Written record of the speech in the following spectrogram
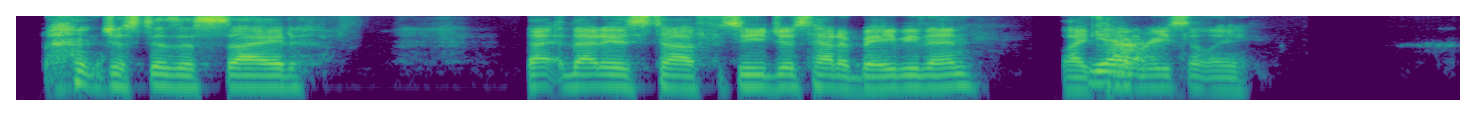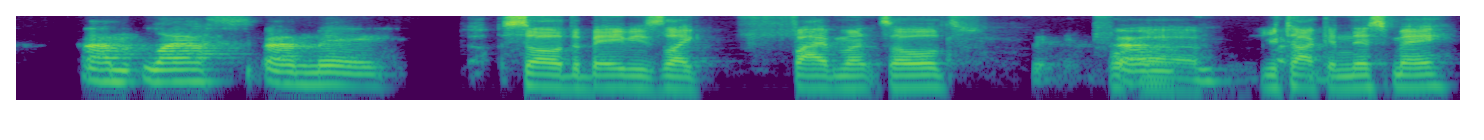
just as a side, that that is tough. So you just had a baby then? Like yeah. how recently? Um, last uh, May. So the baby's like five months old. Um, uh, you're talking this May.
